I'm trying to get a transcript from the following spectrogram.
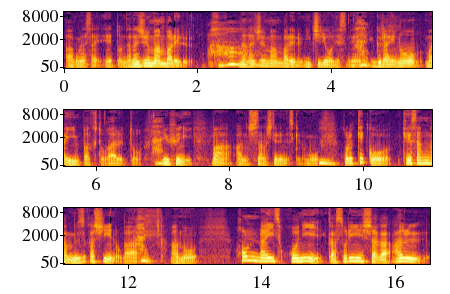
あごめんなさい、えーと、70万バレル。はあ、70万バレル日量ですね、はい、ぐらいの、まあ、インパクトがあるとい。うふうに、はい、まあ、あの試算してるんですけども、うん、これ結構計算が難しいのが、はい、あの本来そこにガソリン車がある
